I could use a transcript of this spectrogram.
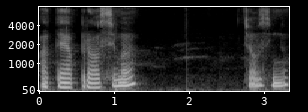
Até a próxima. Tchauzinho.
